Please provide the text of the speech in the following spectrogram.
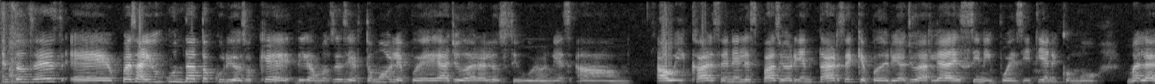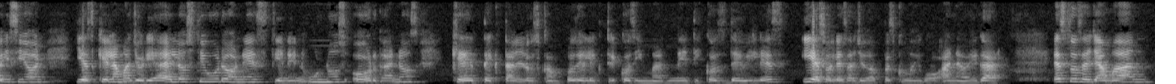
Entonces, eh, pues hay un, dato curioso que, digamos, de cierto modo le puede ayudar a los tiburones a, ubicarse en el espacio, orientarse, que podría ayudarle a Destiny, pues si tiene como mala visión, y es que la mayoría de los tiburones tienen unos órganos que detectan los campos eléctricos y magnéticos débiles y eso les ayuda, pues como digo, a navegar. Estos se llaman,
